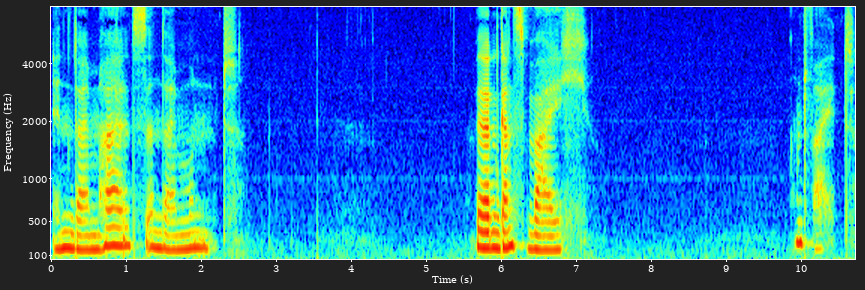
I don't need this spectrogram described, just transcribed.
in deinem Hals, in deinem Mund werden ganz weich und weit.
